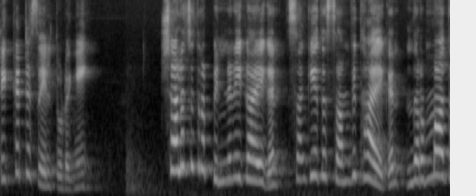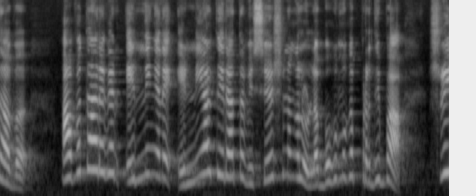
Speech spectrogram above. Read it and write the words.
ടിക്കറ്റ് സെയിൽ തുടങ്ങി. ചലച്ചിത്ര പിന്നണി ഗായകൻ സംഗീത സംവിധായകൻ നിർമ്മാതാവ് അവതാരകൻ എന്നിങ്ങനെ എണ്ണിയാൽ തീരാത്ത വിശേഷണങ്ങളുള്ള ബഹുമുഖ പ്രതിഭ ശ്രീ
